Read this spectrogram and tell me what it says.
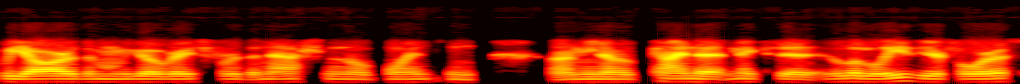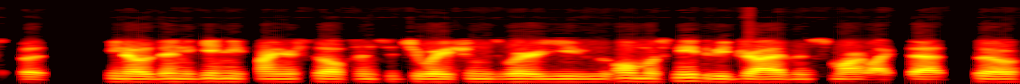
we are then when we go race for the national points and um you know kind of makes it a little easier for us but you know then again you find yourself in situations where you almost need to be driving smart like that so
